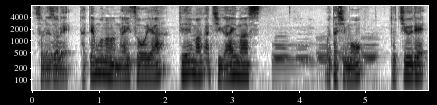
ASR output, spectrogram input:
それぞれ建物の内装やテーマが違います。私も途中で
